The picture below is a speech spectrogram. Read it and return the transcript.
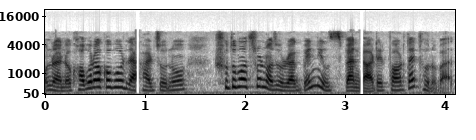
অন্যান্য খবরাখবর দেখার জন্য শুধুমাত্র নজর রাখবেন নিউজ ভ্যানগার্ডের পর্দায়। ধন্যবাদ।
